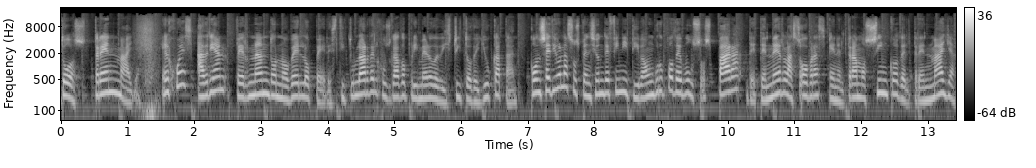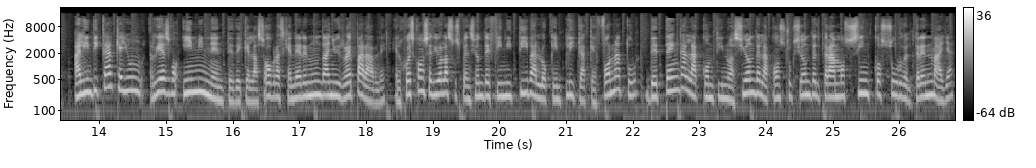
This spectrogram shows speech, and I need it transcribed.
2. Tren Maya. El juez Adrián Fernando Novelo Pérez, titular del Juzgado Primero de Distrito de Yucatán, concedió la suspensión definitiva a un grupo de buzos para detener las obras en el tramo 5 del Tren Maya. Al indicar que hay un riesgo inminente de que las obras generen un daño irreparable, el juez concedió la suspensión definitiva, lo que implica que Fonatur detenga la continuación de la construcción del tramo 5 sur del Tren Maya,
